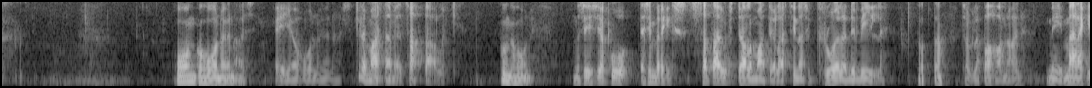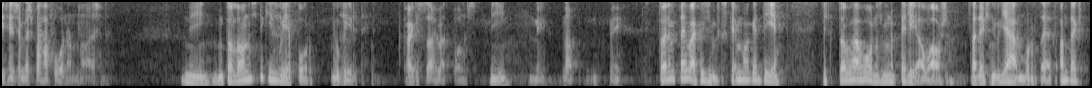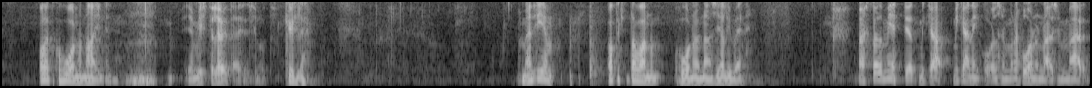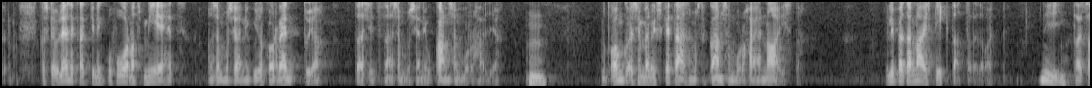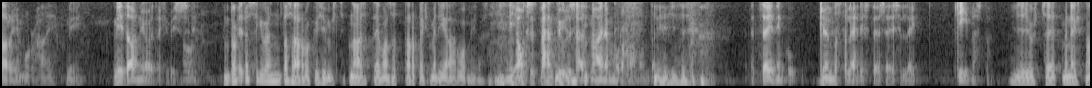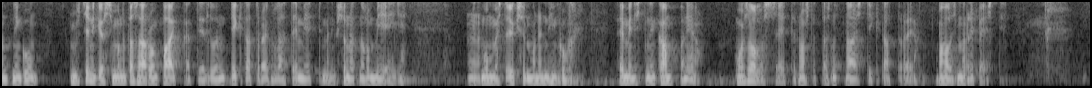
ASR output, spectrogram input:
Onko huonoja naisia? Ei ole huonoja naisia. Kyllä mä oon sitä mieltä, että saattaa ollakin. Kuinka huonoja? No siis joku esimerkiksi 101 dalmaatialaista, siinä on se Cruella de Ville. Totta. Se on kyllä paha nainen. Niin, mä näkisin sen myös vähän huonona naisena. Niin, mutta on siinäkin hyviä puol- niinku piirteitä. Kaikissa on hyvät puolensa. Niin. Niin, no, niin. Toi on nimittäin hyvä kysymys, koska en mä oikein tiedä. Ja sitten toi on vähän huono semmoinen peliavaus. Tai tiedätkö niinku jäänmurtajat. Anteeksi, oletko huono nainen? Ja mistä löytäisin sinut? Kyllä. Mä en tiedä, ootteko te tavannut huonoja naisia livenä? Mä koeta miettiä, että mikä, mikä niinku on semmoinen huonon naisen määritelmä. Koska yleensä kaikki niinku huonot miehet on semmoisia niinku joko renttuja tai sitten jotain semmoisia niinku kansanmurhaajia. Hmm. Mutta onko esimerkiksi ketään semmoista kansanmurhaaja naista? Ylipäätään naisdiktaattoreita vaikka. Niin. Tai sarjamurhaaja. Niin. Niitä on joitakin vissiin. Mutta onko tässäkin vähän tasa-arvokysymys, että naiset ei vaan saa tarpeeksi mediaa huomioon? Niin onko se vähän tylsää, jos nainen murhaa monta niin. Että se ei niinku keltaista lehdistöä se ei silleen kiinnosta. Ja just se, että meneekö tuon niinku, mielestäni siinäkin olisi semmoinen tasa-arvon paikka, että tietyllä diktaattoreja kun lähtee miettimään, niin kuin sanoit, että ne on ollut miehiä. Mm. mun mielestä yksi semmoinen niinku feministinen kampanja voisi olla se, että nostettaisiin nyt naisdiktaattoreja mahdollisimman ripeästi.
